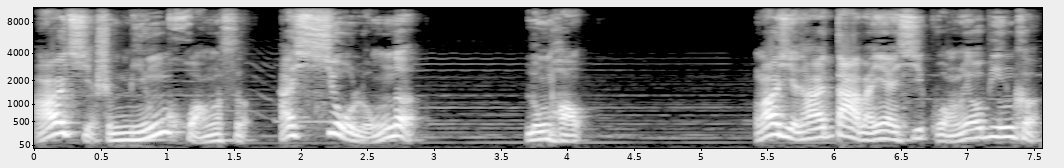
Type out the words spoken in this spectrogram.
而且是明黄色，还绣龙的龙袍，而且他还大摆宴席，广邀宾客，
